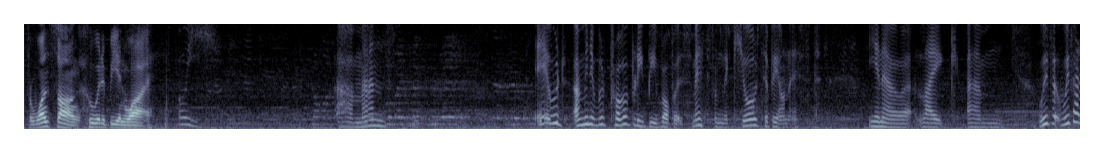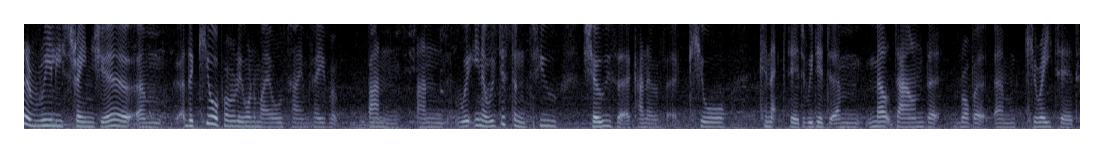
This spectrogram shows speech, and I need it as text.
for one song, who would it be and why? Oy. Man. It would. I mean, it would probably be Robert Smith from The Cure, to be honest. You know, like um, we've we've had a really strange year. Um, the Cure, probably one of my all-time favorite bands, and we, you know, we've just done two shows that are kind of uh, Cure connected. We did um, Meltdown that Robert um, curated,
